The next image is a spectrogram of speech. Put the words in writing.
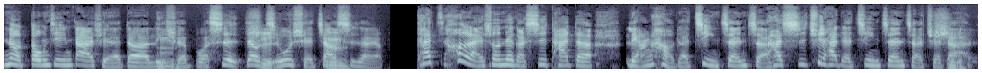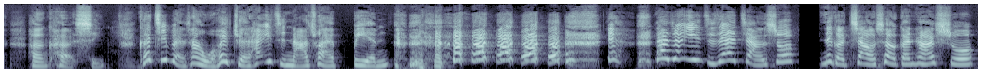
那种东京大学的理学博士，这种、嗯、植物学教师的人，嗯、他后来说那个是他的良好的竞争者，他失去他的竞争者，觉得很很可惜。可基本上我会觉得他一直拿出来编，他就一直在讲说。那个教授跟他说：“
